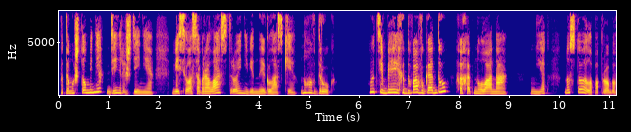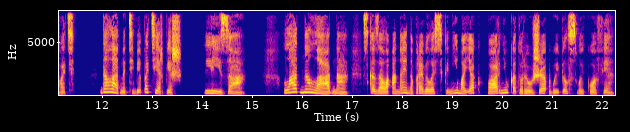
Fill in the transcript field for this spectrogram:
Потому что у меня день рождения. Весело соврала, строя невинные глазки. Ну а вдруг? У тебя их два в году? Хохотнула она. Нет, но стоило попробовать. Да ладно тебе, потерпишь. Лиза. «Ладно, ладно», — сказала она и направилась к ним, а я к парню, который уже выпил свой кофе.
